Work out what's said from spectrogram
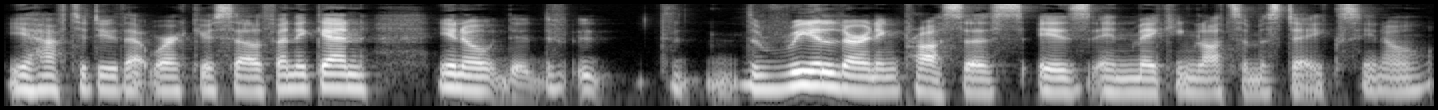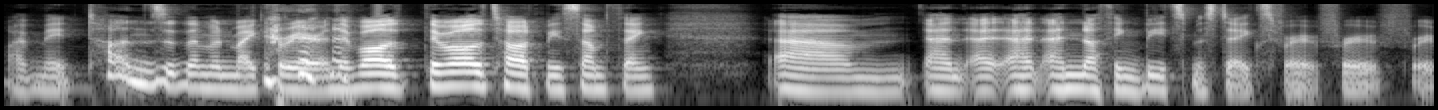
you have to do that work yourself. And again, you know, the, the, the, real learning process is in making lots of mistakes. You know, I've made tons of them in my career, and they've all they've all taught me something. Um, and and and nothing beats mistakes for for for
